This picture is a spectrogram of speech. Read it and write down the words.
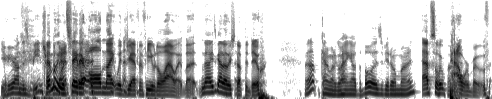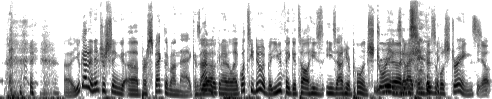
You're here on this beach. Emily would stay there all night with Jeff if he would allow it, but no, he's got other stuff to do. Well, kind of want to go hang out with the boys if you don't mind. Absolute power move. Uh, you got an interesting uh, perspective on that because Yeah. I'm looking at it like, what's he doing? But you think it's all he's he's out here pulling strings Yeah, and I, invisible strings. Yep.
